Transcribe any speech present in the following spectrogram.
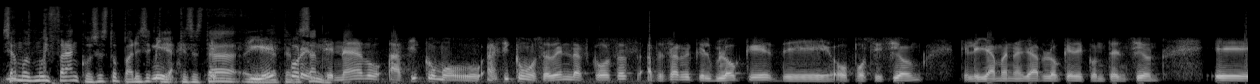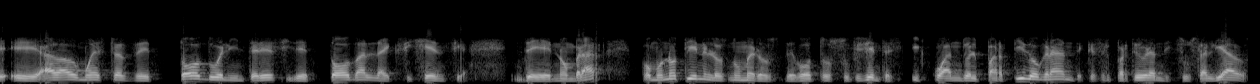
seamos muy francos, esto parece que, se está si eh, es por el Senado, así como así como se ven las cosas, a pesar de que el bloque de oposición que le llaman allá bloque de contención eh, ha dado muestras de todo el interés y de toda la exigencia de nombrar, como no tiene los números de votos suficientes y cuando el partido grande, que es el partido grande y sus aliados,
